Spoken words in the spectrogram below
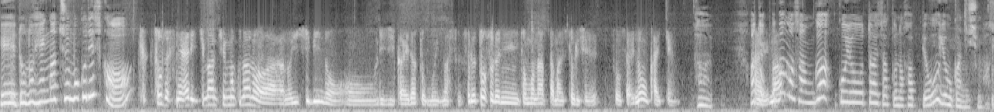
えー、どの辺が注目ですか？そうですね、やはり一番注目なのはあの ECB の理事会だと思います。それとそれに伴ったマジトリシェ総裁の会見。はい。あと、はいまあ、オバマさんが雇用対策の発表を8日にします。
